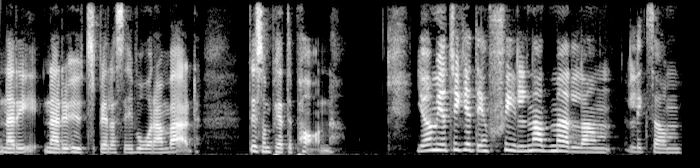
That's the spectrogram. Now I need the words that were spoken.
när, det, när det utspelar sig i våran värld. Det är som Peter Pan. Ja, men jag tycker att det är en skillnad mellan liksom...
